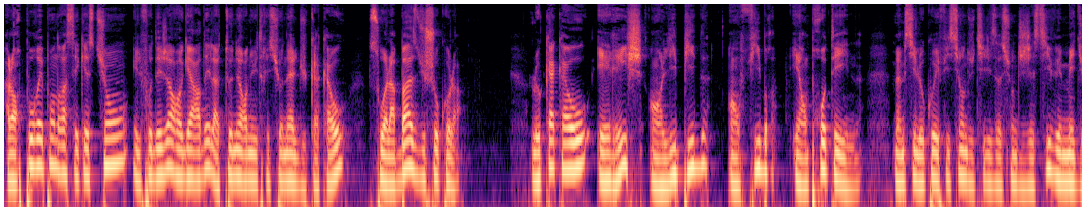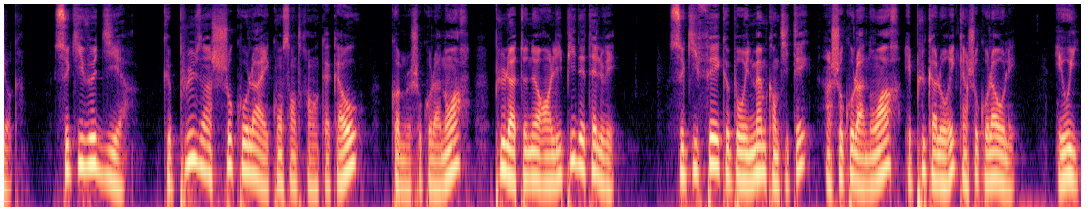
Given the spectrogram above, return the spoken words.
Alors pour répondre à ces questions, il faut déjà regarder la teneur nutritionnelle du cacao, soit la base du chocolat. Le cacao est riche en lipides, en fibres et en protéines, même si le coefficient d'utilisation digestive est médiocre. Ce qui veut dire que plus un chocolat est concentré en cacao, comme le chocolat noir, plus la teneur en lipides est élevée. Ce qui fait que pour une même quantité, un chocolat noir est plus calorique qu'un chocolat au lait. Et oui,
